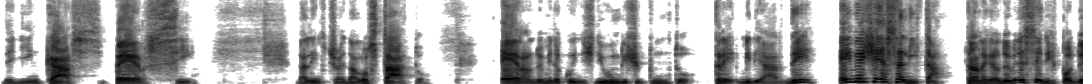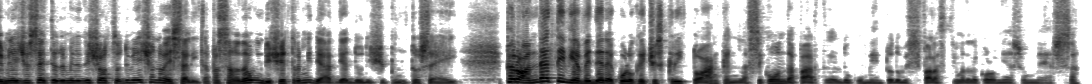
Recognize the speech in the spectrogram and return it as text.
degli incassi persi cioè dallo Stato era nel 2015 di 11.3 miliardi e invece è salita tranne che nel 2016, poi 2017, 2018, 2019 è salita, passando da 11,3 miliardi a 12,6. Però andatevi a vedere quello che c'è scritto anche nella seconda parte del documento, dove si fa la stima dell'economia sommersa,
